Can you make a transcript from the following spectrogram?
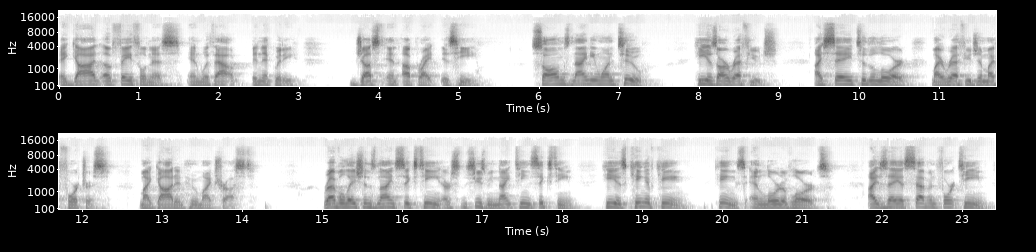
a God of faithfulness and without iniquity. Just and upright is he. Psalms 91 2. He is our refuge. I say to the Lord, my refuge and my fortress, my God in whom I trust. Revelations 9:16 or excuse me 19:16 He is King of king, kings and Lord of lords. Isaiah 7:14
